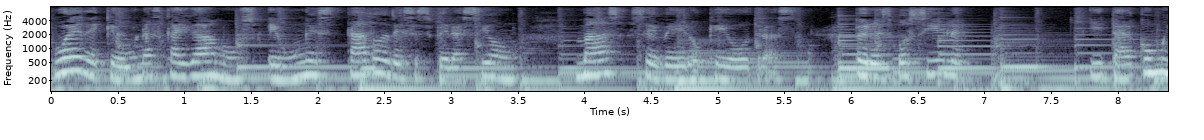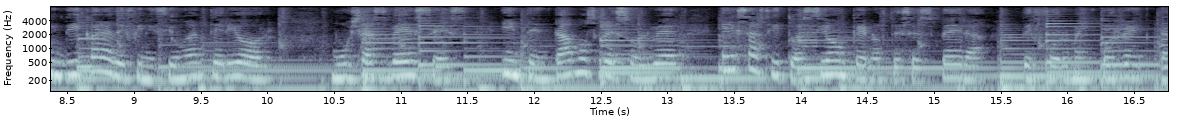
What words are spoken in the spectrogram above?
Puede que unas caigamos en un estado de desesperación más severo que otras, pero es posible. Y tal como indica la definición anterior, muchas veces intentamos resolver esa situación que nos desespera de forma incorrecta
